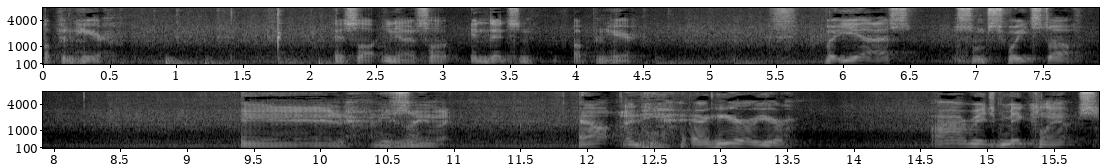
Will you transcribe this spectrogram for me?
up in here. It's like you know, it's a indentation up in here. But yeah, that's some sweet stuff. And let me zoom it out, and uh, here are your IronRidge mid clamps.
